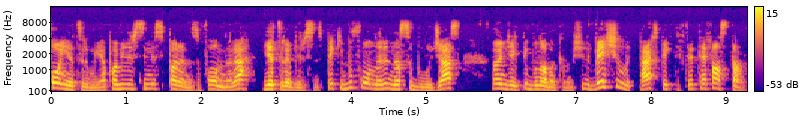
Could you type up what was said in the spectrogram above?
fon yatırımı yapabilirsiniz. Paranızı fonlara yatırabilirsiniz. Peki bu fonları nasıl bulacağız? Öncelikle buna bakalım. Şimdi 5 yıllık perspektifte TEFAS'tan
